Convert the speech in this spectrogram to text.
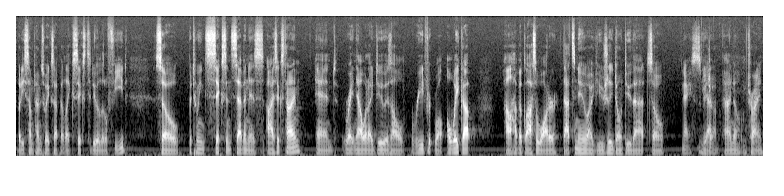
but he sometimes wakes up at like six to do a little feed. So between six and seven is Isaac's time. And right now, what I do is I'll read for, well, I'll wake up, I'll have a glass of water. That's new. I usually don't do that. So Nice. Good yeah, job. I know. I'm trying.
